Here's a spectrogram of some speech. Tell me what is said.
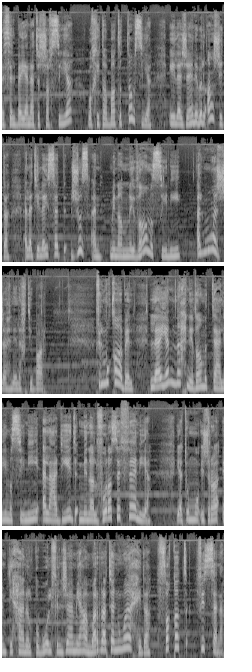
مثل البيانات الشخصية وخطابات التوصية إلى جانب الأنشطة التي ليست جزءا من النظام الصيني الموجه للاختبار. في المقابل لا يمنح نظام التعليم الصيني العديد من الفرص الثانية. يتم إجراء امتحان القبول في الجامعة مرة واحدة فقط في السنة.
